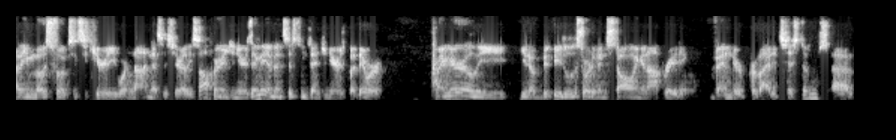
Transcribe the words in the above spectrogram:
I think most folks in security were not necessarily software engineers. They may have been systems engineers, but they were primarily, you know, sort of installing and operating vendor provided systems. Um,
